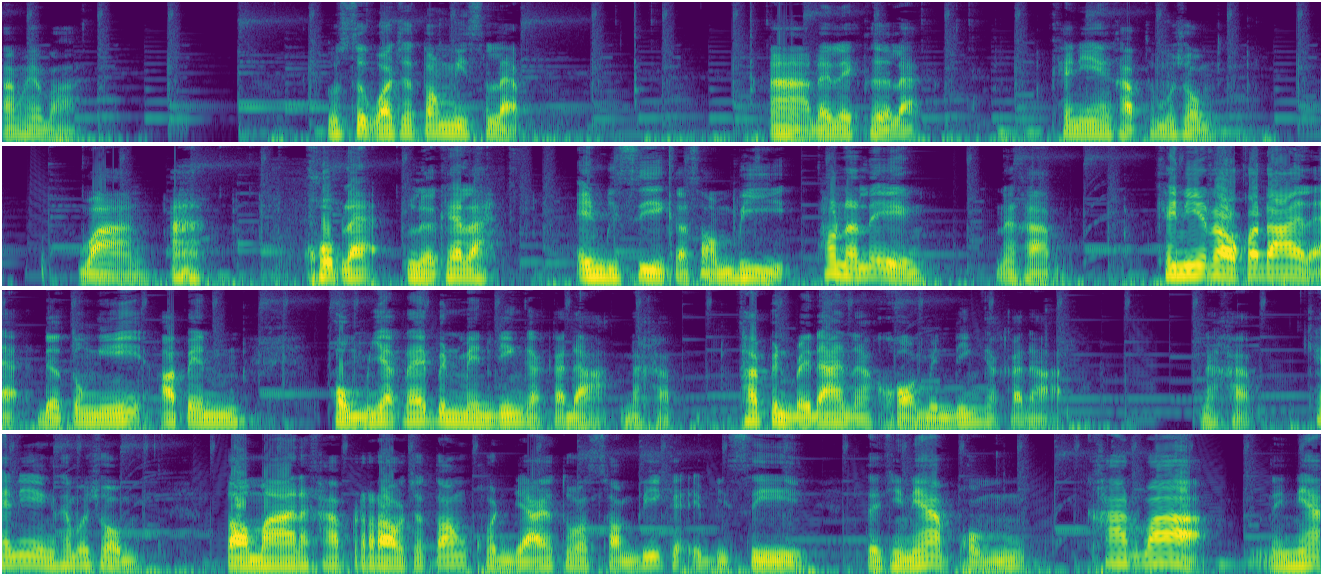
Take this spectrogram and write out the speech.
ตั้งให้บารู้สึกว่าจะต้องมีสลับ อ่าได้เล็กเธอแล้วแค่นี้เองครับท่านผู้ชม วาง อะ ครบแล้ว เหลือแค่อะไร NPC กับซอมบี้เท่านั้นเองนะครับ แค่นี้เราก็ได้แล้ว เดี๋ยวตรงนี้เอาเป็นผมอยากได้เป็นเมนดิ้งกับกระดาษนะครับ ถ้าเป็นไปได้นะ ขอเมนดิ้งกับกระดาษนะครับ แค่นี้เองท่านผู้ชม ต่อมานะครับ เราจะต้องขนย้ายตัวซอมบี้กับ NPC แต่ทีเนี้ยผมคาดว่าในเนี้ย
